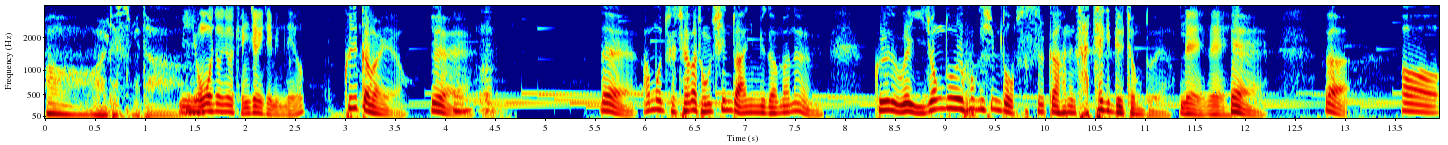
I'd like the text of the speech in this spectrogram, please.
어, 알겠습니다. 이 용어 정리가 굉장히 재밌네요. 그러니까 말이에요. 예. 네. 아, 뭐, 제- 제가 정치인도 아닙니다만은, 그래도 왜 이 정도의 호기심도 없었을까 하는 자책이 들 정도예요. 네, 네. 예. 그니까, 어,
